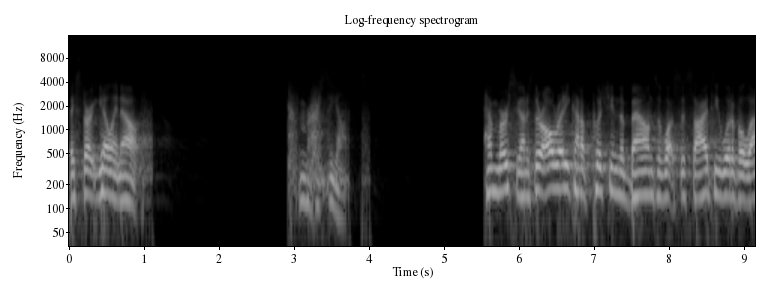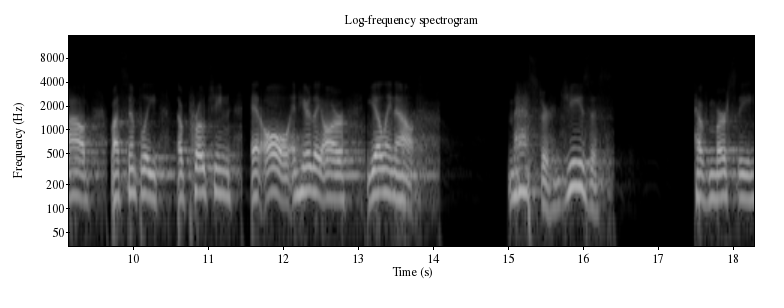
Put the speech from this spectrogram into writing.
they start yelling out, Have mercy on us. Have mercy on us. They're already kind of pushing the bounds of what society would have allowed by simply approaching at all. And here they are yelling out, Master, Jesus, have mercy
